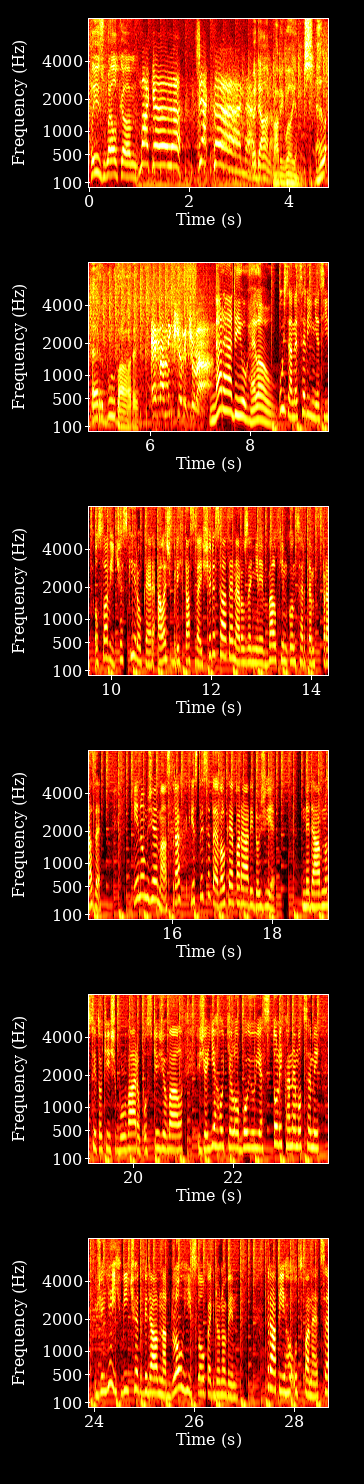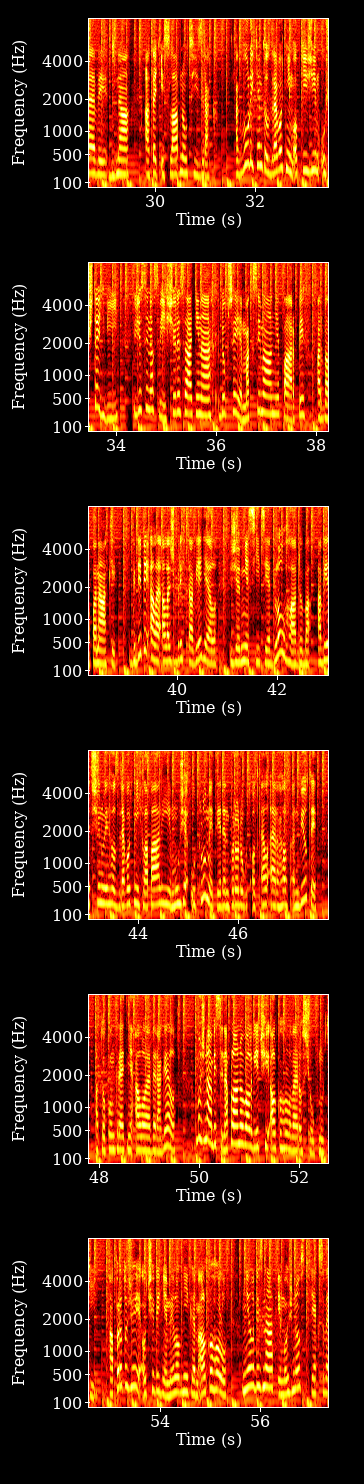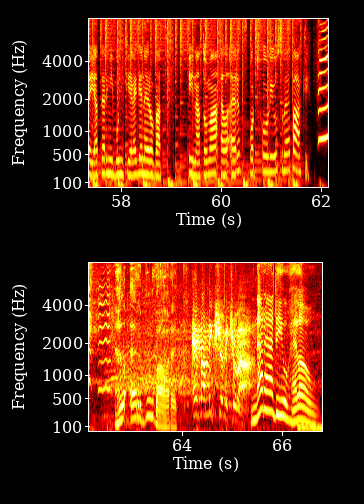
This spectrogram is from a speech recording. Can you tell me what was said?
Please welcome Michael Jackson! Madonna. Robbie Williams. LR Bulvárek. Eva Mikšovičová. Na rádiu Hello. Už za necelý měsíc oslaví český rocker Aleš Brichta své 60. narozeniny velkým koncertem v Praze. Jenomže má strach, jestli se té velké parády dožije. Nedávno si totiž Bulváru postěžoval, že jeho tělo bojuje s tolika nemocemi, že jejich výčet by dal na dlouhý sloupek do novin. Trápí ho ucpané cévy, dna a teď i slábnoucí zrak. A kvůli těmto zdravotním obtížím už teď ví, že si na svých šedesátinách dopřeje maximálně pár piv a dva panáky. Kdyby ale Aleš Brichta věděl, že měsíc je dlouhá doba a většinu jeho zdravotních lapálí může utlumit jeden produkt od LR Health and Beauty, a to konkrétně aloe vera gel, možná by si naplánoval větší alkoholové rozšoupnutí. A protože je očividně milovníkem alkoholu, měl by znát i možnost, jak své jaterní buňky regenerovat. I na to má LR v portfoliu své páky. LR Bulvárek. Eva Mikšovičová. Na rádiu Hello.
